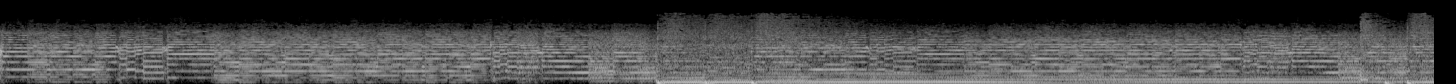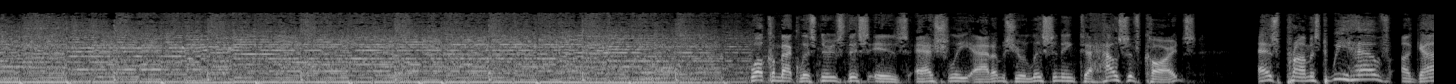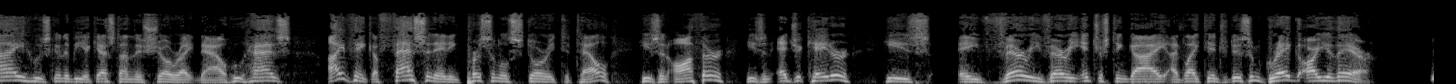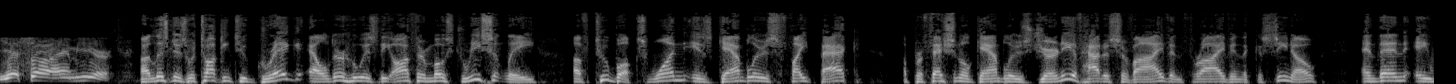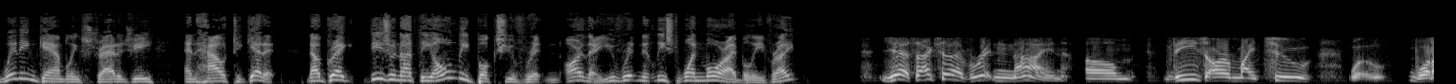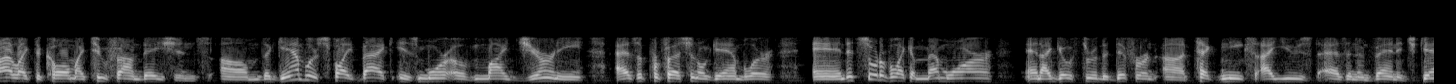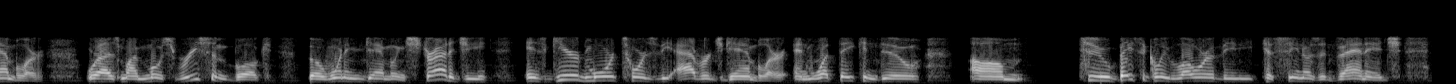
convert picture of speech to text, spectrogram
Welcome back, listeners. This is Ashley Adams. You're listening to House of Cards. As promised, we have a guy who's going to be a guest on this show right now who has, I think, a fascinating personal story to tell. He's an author, he's an educator, he's a very, very interesting guy. I'd like to introduce him. Greg, are you there? Yes, sir, I am here. Our listeners, we're talking to Greg Elder, who is the author most recently of two books. One is Gamblers Fight Back a professional gambler's journey of how to survive and thrive in the casino, and then a winning gambling strategy and how to get it. Now, Greg, these are not the only books you've written, are they? You've written at least one more, I believe, right? Yes, actually, I've written nine. Um, these are my two, what I like to call my two foundations. Um, the Gambler's Fight Back is more of my journey as a professional gambler, and it's sort of like a memoir and I go through the different uh, techniques I used as an advantage gambler. Whereas my most recent book, The Winning Gambling Strategy, is geared more towards the average gambler and what they can do um, to basically lower the casino's advantage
